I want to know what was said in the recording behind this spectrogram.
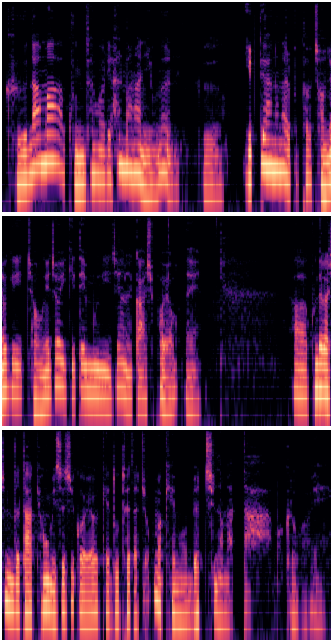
그나마 군 생활이 할 만한 이유는 그 입대하는 날부터 저녁일이 정해져 있기 때문이지 않을까 싶어요. 네. 아, 군대 가신 분들 다 경험 있으실 거예요. 이렇게 노트에다 조그맣게 뭐 며칠 남았다, 뭐 그런 거. 예.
